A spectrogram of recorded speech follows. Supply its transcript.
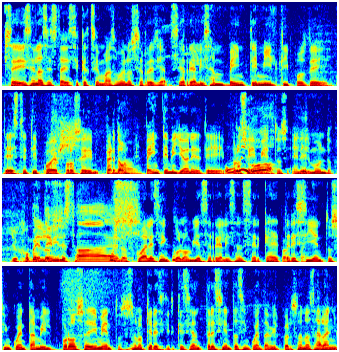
Se dicen las estadísticas que más o menos se, re- se realizan 20 mil tipos de, de este tipo de procedimientos, perdón, Wow. 20 millones de Uy. procedimientos en el mundo. Yo con De 20 mil los- estaba... de los cuales en Colombia se realizan cerca de 350 mil procedimientos. Eso no quiere decir que sean 350 mil personas al año.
